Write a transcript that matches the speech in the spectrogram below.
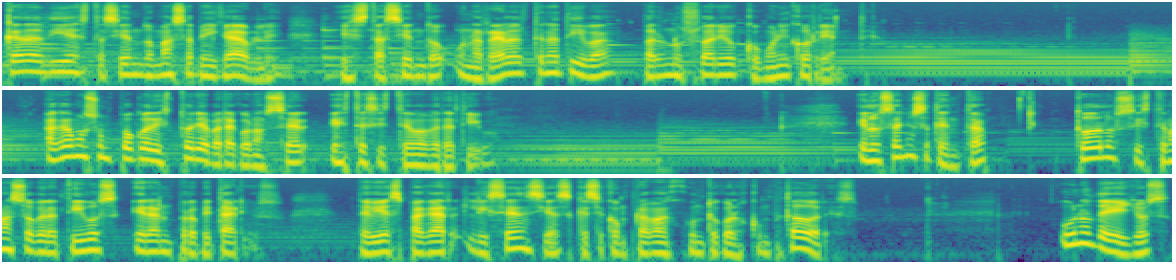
cada día está siendo más amigable y está siendo una real alternativa para un usuario común y corriente. Hagamos un poco de historia para conocer este sistema operativo. En los años 70, todos los sistemas operativos eran propietarios. Debías pagar licencias que se compraban junto con los computadores. Uno de ellos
